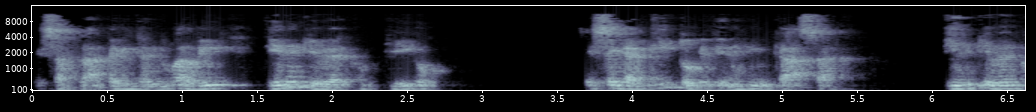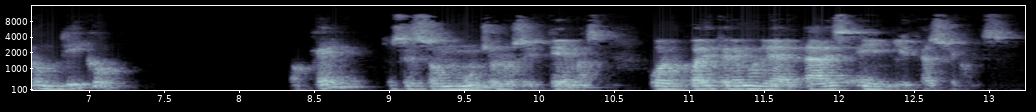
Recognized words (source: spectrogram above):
Esa planta que está en tu jardín tiene que ver contigo. Ese gatito que tienes en casa tiene que ver contigo. ¿Ok? Entonces son muchos los sistemas por los cuales tenemos lealtades e implicaciones.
